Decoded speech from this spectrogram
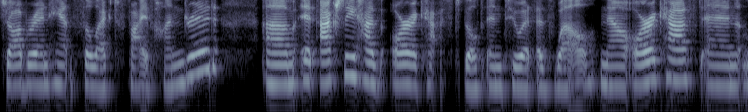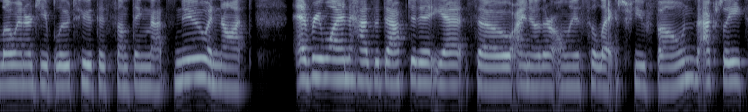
Jabra Enhance Select 500. Um, it actually has Auracast built into it as well. Now, Auracast and low energy Bluetooth is something that's new and not everyone has adapted it yet. So I know there are only a select few phones. Actually,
